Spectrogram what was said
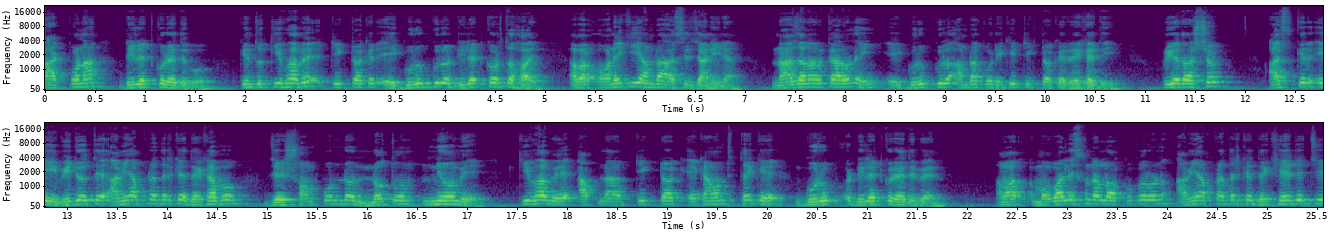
রাখব না, ডিলেট করে দেব। কিন্তু কীভাবে টিকটকের এই গ্রুপগুলো ডিলেট করতে হয়, আবার অনেকেই আমরা আছি জানি না। না জানার কারণেই এই গ্রুপগুলো আমরা করি কি টিকটকে রেখে দিই। প্রিয় দর্শক, আজকের এই ভিডিওতে আমি আপনাদেরকে দেখাবো যে সম্পূর্ণ নতুন নিয়মে কীভাবে আপনার টিকটক অ্যাকাউন্ট থেকে গ্রুপ ডিলিট করে দেবেন। আমার মোবাইল স্ক্রিনটা লক্ষ্য করুন, আমি আপনাদেরকে দেখিয়ে দিচ্ছি।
